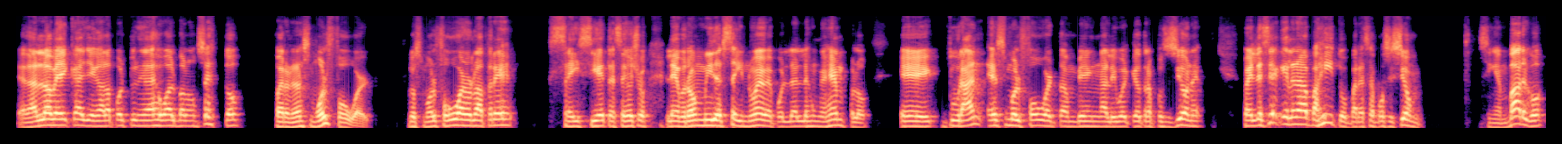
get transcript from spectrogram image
le dan la beca, llega la oportunidad de jugar baloncesto, pero era small forward. Los small forward la 3, 6'7, 6'8. LeBron mide 6'9, por darles un ejemplo. Eh, Durán es small forward también, al igual que otras posiciones. Pero él decía que él era bajito para esa posición. Sin embargo,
